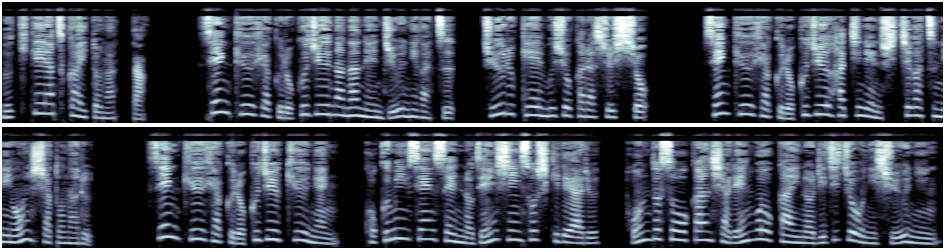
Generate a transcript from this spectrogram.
無期刑扱いとなった。1967年12月、チュール刑務所から出所。1968年7月に恩赦となる。1969年、国民戦線の前身組織である本土総監者連合会の理事長に就任。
